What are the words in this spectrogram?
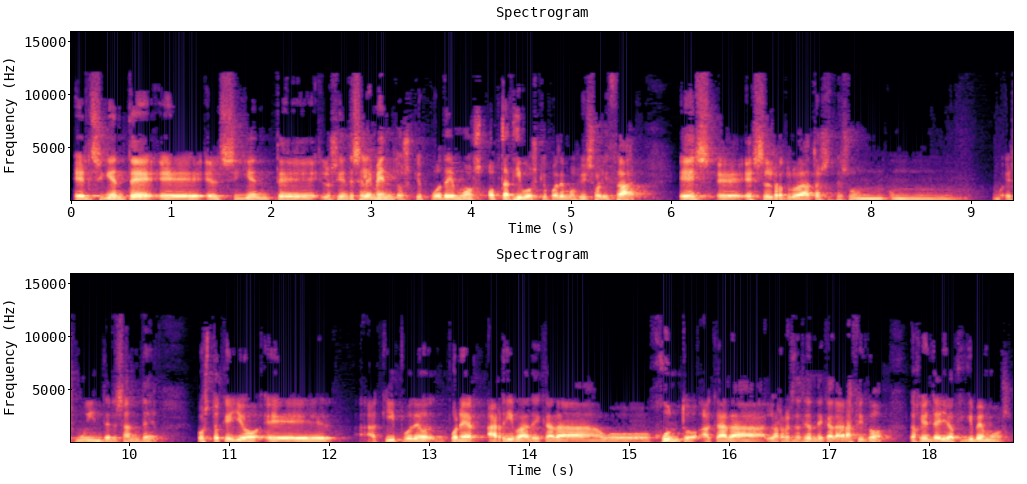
el siguiente, eh, el siguiente, los siguientes elementos que podemos, optativos que podemos visualizar es, eh, es el rótulo de datos, este es, un, es muy interesante, puesto que yo aquí puedo poner arriba de cada o junto a cada la representación de cada gráfico. yo aquí vemos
